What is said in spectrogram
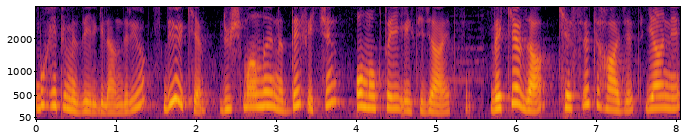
bu hepimizi ilgilendiriyor. Diyor ki düşmanlarını def için o noktayı iltica etsin. Ve keza kesreti hacet yani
